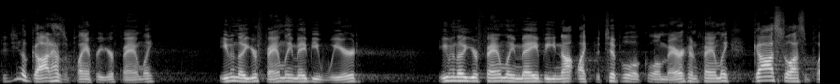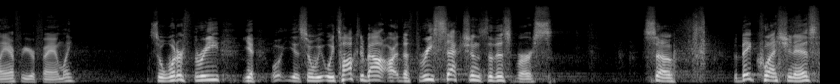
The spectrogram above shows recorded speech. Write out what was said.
Did you know God has a plan for your family? Even though your family may be weird, even though your family may be not like the typical American family, God still has a plan for your family. So, what are three? Yeah, so, we, we talked about the three sections of this verse. So, the big question is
